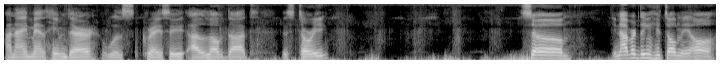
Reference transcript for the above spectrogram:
and I met him there. It was crazy. I love that story. So um, in Aberdeen he told me, "Oh,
